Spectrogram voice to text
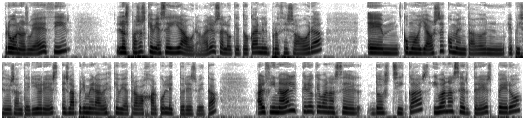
Pero bueno, os voy a decir los pasos que voy a seguir ahora, ¿vale? O sea, lo que toca en el proceso ahora. Em, como ya os he comentado en episodios anteriores, es la primera vez que voy a trabajar con lectores beta. Al final creo que van a ser dos chicas, iban a ser tres, pero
